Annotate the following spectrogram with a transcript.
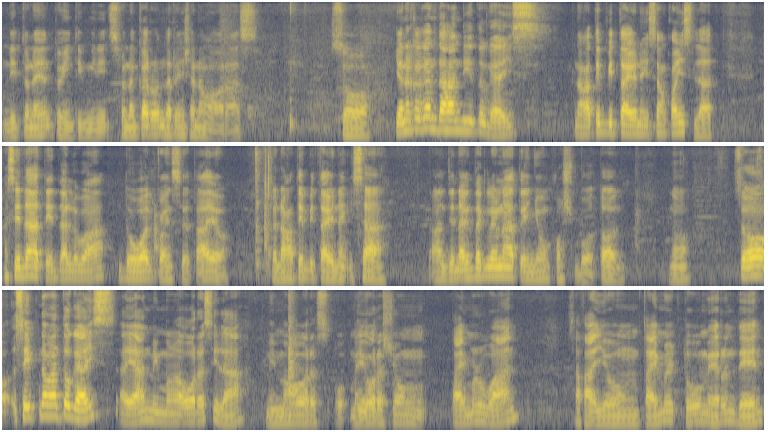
Dito na yun, 20 minutes. So, nagkaroon na rin siya ng oras. So, yan ang kagandahan dito guys. Nakatipid tayo ng isang coin slot. Kasi dati, dalawa, dual coin slot tayo. So, nakatipid tayo ng isa. Ang dinagdag lang natin yung push button. No? So, safe naman to guys. Ayan, may mga oras sila. May mga oras, may oras yung timer 1. Saka yung timer 2, meron din.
